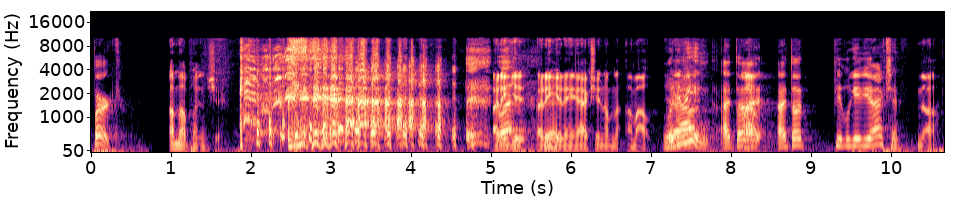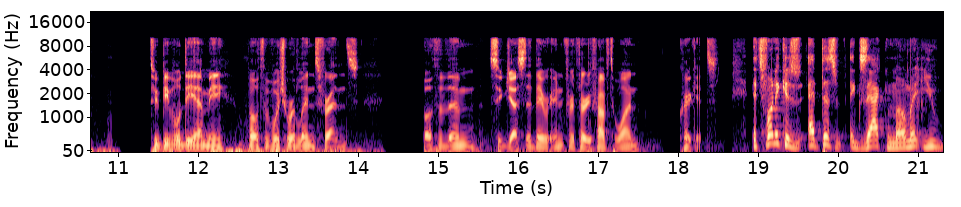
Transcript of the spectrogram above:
Burke. I'm not playing this year. I didn't get I didn't get any action. I'm I'm out. What Yeah. do you mean? I thought Wow. I, I thought people gave you action. No. Two people DM me, both of which were Lynn's friends. Both of them suggested they were in for 35 to 1. Crickets. It's funny because at this exact moment, you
